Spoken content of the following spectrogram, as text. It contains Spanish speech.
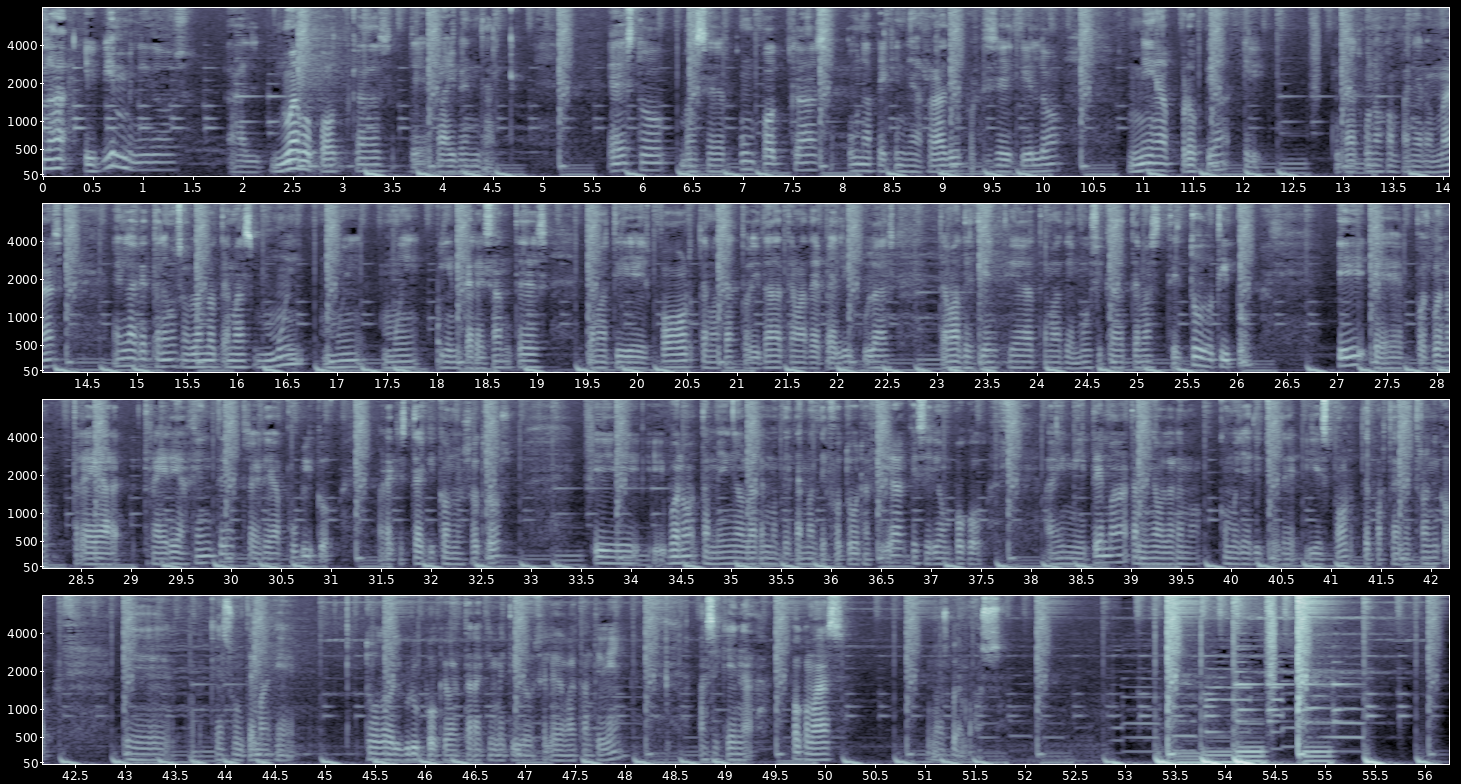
Hola y bienvenidos al nuevo podcast de Raven Dark. Esto va a ser un podcast, una pequeña radio, por así decirlo, mía propia y de algunos compañeros más, en la que estaremos hablando temas muy, muy, muy interesantes, temas de sport, temas de actualidad, temas de películas, temas de ciencia, temas de música, temas de todo tipo. Y eh, pues bueno, traer, traeré a gente, traeré a público para que esté aquí con nosotros. Y, bueno, también hablaremos de temas de fotografía, que sería un poco ahí mi tema. También hablaremos, como ya he dicho, de eSport, deporte electrónico, eh, que es un tema que todo el grupo que va a estar aquí metido se le da bastante bien. Así que nada, poco más. Nos vemos.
